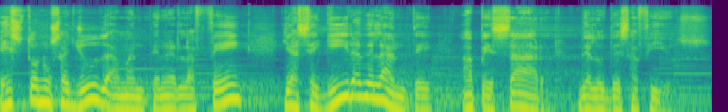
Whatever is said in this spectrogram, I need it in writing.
Esto nos ayuda a mantener la fe y a seguir adelante a pesar de los desafíos.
